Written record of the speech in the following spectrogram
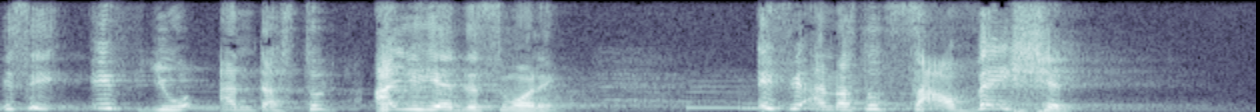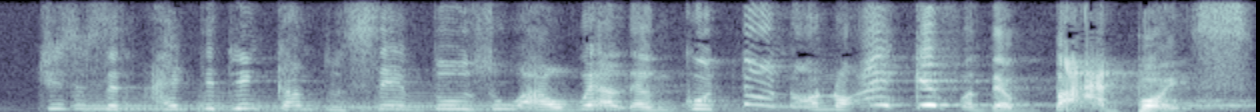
You see, if you understood, are you here this morning? If you understood salvation, Jesus said, I didn't come to save those who are well and good. No, no, no. I came for the bad boys.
